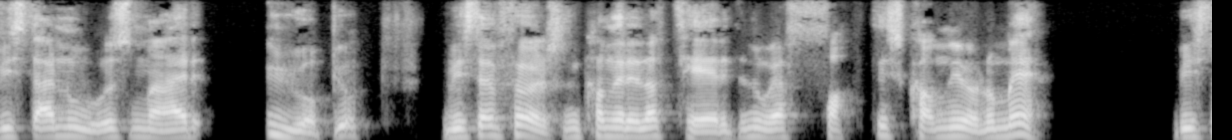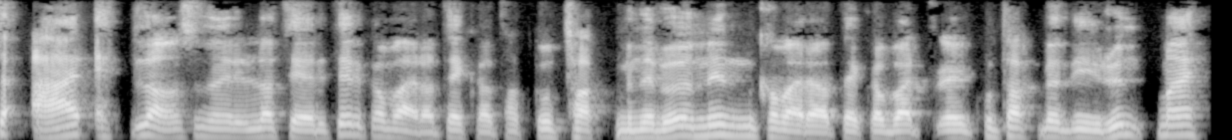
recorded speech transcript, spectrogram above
hvis det er noe som er uoppgjort. Hvis den følelsen kan relatere til noe jeg faktisk kan gjøre noe med. Hvis det er et eller annet som den relaterer til, det kan være at jeg ikke har tatt kontakt med nevøen min, det kan være at jeg ikke har vært i kontakt med de rundt meg.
